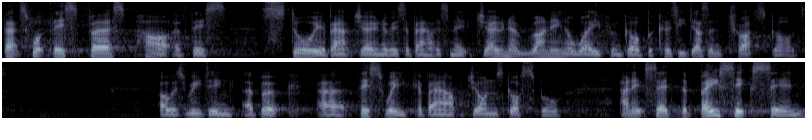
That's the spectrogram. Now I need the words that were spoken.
That's what this first part of this story about Jonah is about, isn't it? Jonah running away from God because he doesn't trust God. I was reading a book uh, this week about John's Gospel, and it said the basic sin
